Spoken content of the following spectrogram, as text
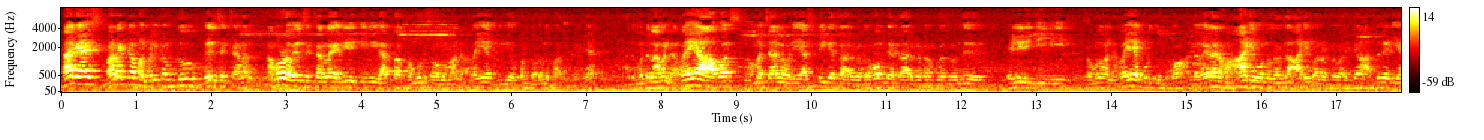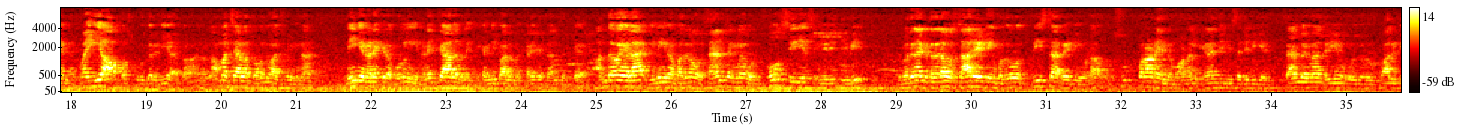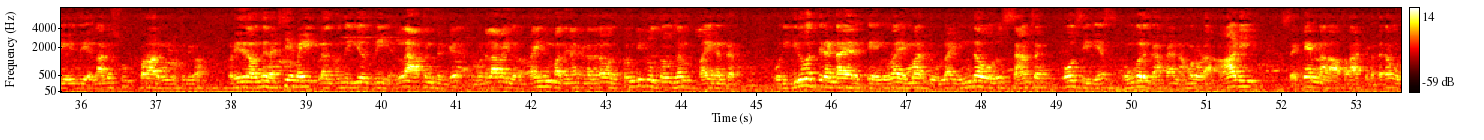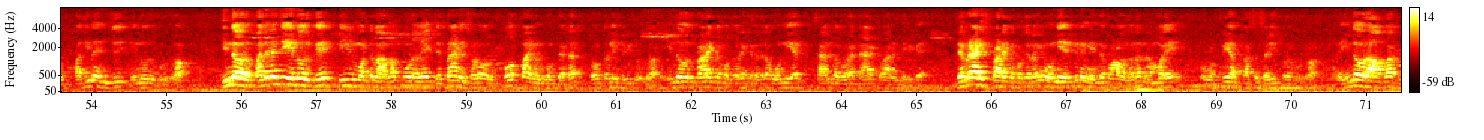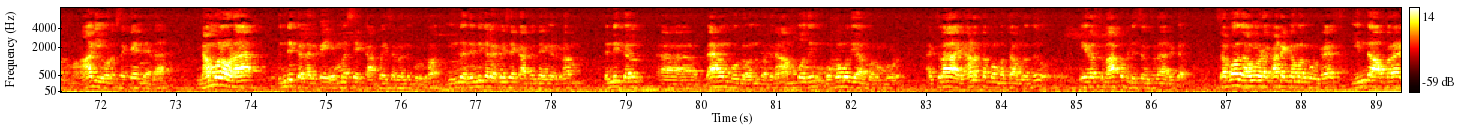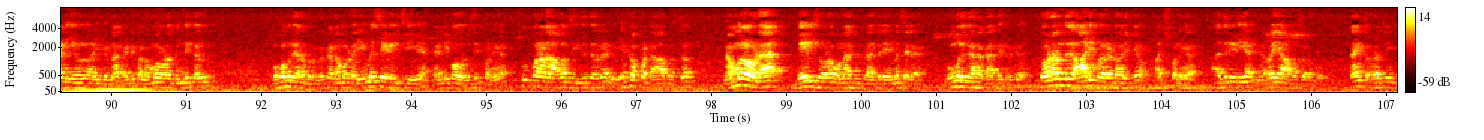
Hi guys வணக்கம் and welcome to வேல்செக் channel நம்மளோட வேல்செக் சேனல்ல எல்இடி டிவி லேப்டாப் கம்ப்யூட்டர் சம்பந்தமா நிறைய வீடியோக்கள் தொடர்ந்து பார்த்துக்கிறீங்க அது மட்டும் இல்லாம நிறைய ஆஃபர்ஸ் நம்ம சேனல் வழியா ஸ்பீக்கர்ஸா இருக்கட்டும் ஹோம் தியேட்டரா இருக்கட்டும் பிளஸ் வந்து எல்இடி டிவி சம்பந்தமா நிறைய கொடுத்துருக்கோம் அந்த வேலை நம்ம ஆடி ஒண்ணுல இருந்து ஆடி பதினெட்டு வரைக்கும் அதிரடியா நிறைய ஆஃபர்ஸ் கொடுக்க ரெடியா இருக்கோம். அதனால நம்ம சேனலை தொடர்ந்து வாட்ச் பண்ணீங்கன்னா நீங்க நினைக்கிற பொருள் நீங்க நினைக்காத விலைக்கு கண்டிப்பா நமக்கு கிடைக்க சான்ஸ் இருக்கு. அந்த வகையில இன்னைக்கு நான் பாத்தீங்கன்னா ஒரு சாம்சங்ல ஒரு ஃபோர் சீரியஸ் எல்இடி டிவி பார்த்தீங்கன்னா கிட்டத்தட்ட ஒரு ஸ்டார் ரேட்டிங் பொறுத்தவரை ஒரு த்ரீ ஸ்டார் ரேட்டிங்கோட ஒரு சூப்பரான இந்த மாடல் எனர்ஜி சர்டிபிகேட் சாம்சங்னா தெரியும். ஒரு குவாலிட்டி இது எல்லாமே சூப்பரா இருக்கும் தெரியும். பட் இதுல வந்து ஹெச்டிஎம்ஐ பிளஸ் வந்து யூஎஸ்பி எல்லா ஆப்ஷன்ஸ் இருக்கு. அது மட்டும் இல்லாம இதோட பிரைஸ் பாத்தீங்கன்னா கிட்டத்தட்ட ஒரு twenty two thousand five hundred ஒரு இருபத்தி ரெண்டாயிரத்தி ஐநூறு எம்ஆர்பி உள்ள இந்த ஒரு சாம்சங் ஃபோர் சீரியஸ் உங்களுக்காக நம்மளோட ஆடி செகண்ட் நாள் ஆஃபரா கிட்டத்தட்ட ஒரு பதினஞ்சு எண்ணூறு கொடுக்குறோம். இந்த ஒரு பதினஞ்சு எண்ணூறுக்கு டிவி மட்டும் இல்லாம கூடவே ஜெப்ரானிக்ஸோட ஒரு four point one home theatre totally free கொடுக்குறோம் இந்த ஒரு ப்ராடக்ட்டை பொறுத்தவரை கிட்டத்தட்ட ஒன் இயர் சாம்சங்கோட டேரக்ட் வாரண்டி இருக்கு. ஜெப்ரானிக்ஸ் ப்ராடக்ட்டை பொறுத்தவரைக்கும் ஒன் இயருக்கு நீங்க எந்த ப்ராப்ளம் வந்தாலும் நம்மளே உங்க ஃப்ரீ ஆஃப் காஸ்ட் சர்வீஸ் பண்ண கொடுக்குறோம் இந்த ஒரு ஆஃபர் நம்ம ஆடியோட செகண்ட் டேல நம்மளோட திண்டுக்கல்ல இருக்க எம்எஸ்ஏ கார்பரேஷன் வந்து கொடுக்குறோம். இந்த திண்டுக்கல் எம்எஸ்ஏ கார்பரேஷன் எங்க இருக்குன்னா திண்டுக்கல் பேகம்பூர்ல வந்து பாத்தீங்கன்னா ஐம்பது முகமதியாபுரம் ரோடு ஆக்சுவலா யானத்தப்பம் பஸ் நியரஸ்ட் வாக்கப் டிஸ்டன்ஸ் இருக்கு. சப்போஸ் அவங்களோட கான்டாக்ட் நம்பர் கொடுக்குறேன். இந்த ஆஃபரை நீ வந்து வாங்கிக்கணும்னா கண்டிப்பா நம்மளோட திண்டுக்கல் முகமது முகமதியானபுரம் இருக்க நம்மளோட எம்எஸ்ஏ வெல்சியை கண்டிப்பா ஒரு விசிட் பண்ணுங்க. சூப்பரான ஆஃபர்ஸ் இது தவிர ஏகப்பட்ட ஆஃபர்ஸும் நம்மளோட வேல்ஸோட ஒன்னாசி பிராந்திர எம்எஸ்ஏல உங்களுக்காக காத்துட்டு இருக்கு. தொடர்ந்து ஆடி பதினெட்டு வரைக்கும் வாட்ச் பண்ணுங்க. அதிரடியா நிறைய ஆஃபர்ஸ் வரும் தேங்க்ஸ் ஃபார் வாட்சிங்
